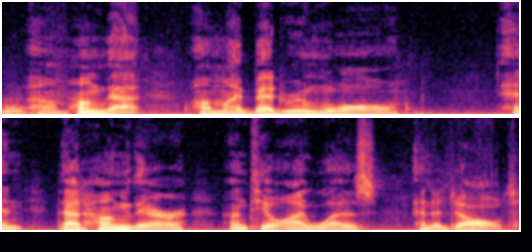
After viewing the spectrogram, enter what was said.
um, hung that on my bedroom wall. And that hung there until I was an adult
